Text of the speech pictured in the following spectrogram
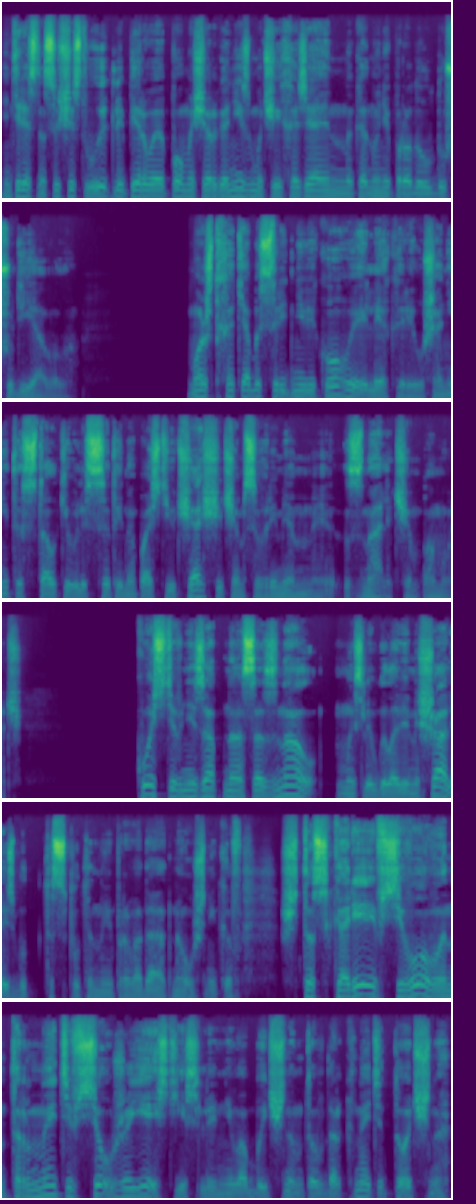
Интересно, существует ли первая помощь организму, чей хозяин накануне продал душу дьяволу? Может, хотя бы средневековые лекари, уж они-то сталкивались с этой напастью чаще, чем современные, знали, чем помочь. Костя внезапно осознал, мысли в голове мешались, будто спутанные провода от наушников, что, скорее всего, в интернете все уже есть, если не в обычном, то в Даркнете точно,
